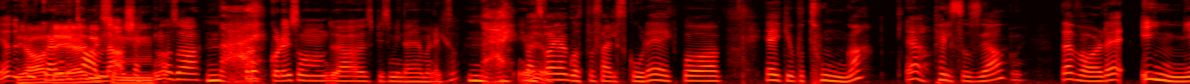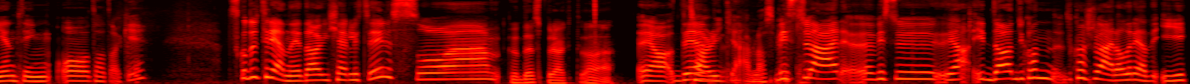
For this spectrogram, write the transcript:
Ja, du Ja, plukker den, du tar tar med deg liksom- asjetten, og så Nei. plukker du som du har spist middag hjemme, liksom. Nei. Jo, Vet du hva, jeg har gått på feil skole. Jeg gikk, på, jeg gikk jo på Tunga. Ja. Helsesosial. Der var det ingenting å ta tak i. Skal du trene i dag, kjære lytter, så Det er sprekt. da. Ja, det, Tar du jævla Hvis du er øh, hvis du, ja, i dag, du kan, Kanskje du er allerede i,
